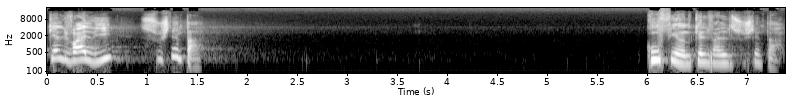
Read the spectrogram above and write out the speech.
que ele vai lhe sustentar. Confiando que ele vai lhe sustentar.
